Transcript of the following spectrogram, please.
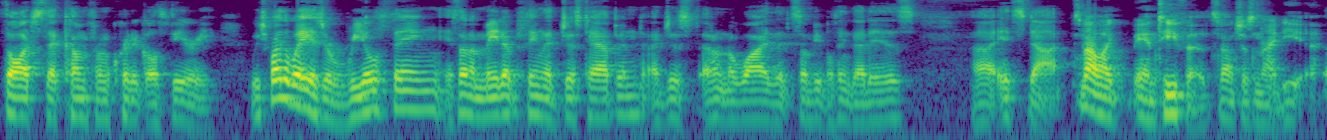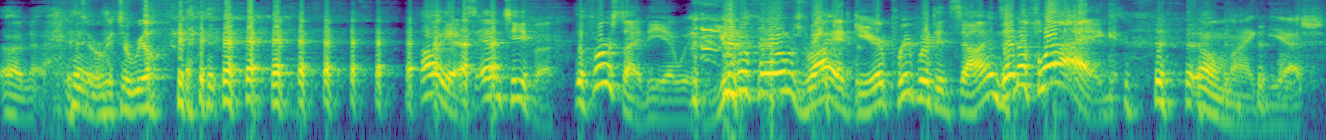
thoughts that come from critical theory, which by the way is a real thing. It's not a made up thing that just happened. I just I don't know why that some people think that is. Uh, it's not. It's not like Antifa. It's not just an idea. Oh no, it's a, it's a real thing. oh yes, Antifa. The first idea was uniforms, riot gear, pre-printed signs, and a flag. Oh my gosh!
